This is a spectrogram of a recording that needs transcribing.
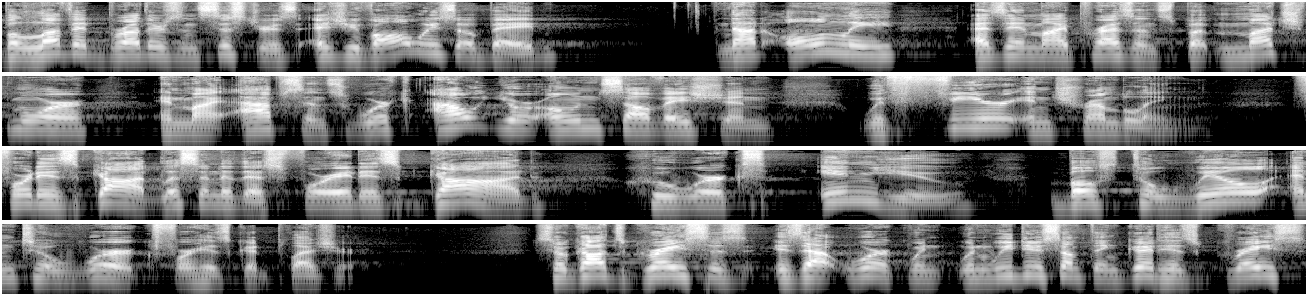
beloved brothers and sisters, as you've always obeyed, not only as in my presence, but much more in my absence, work out your own salvation with fear and trembling. For it is God, listen to this, for it is God who works in you both to will and to work for his good pleasure. So God's grace is, is at work. When, when we do something good, His grace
